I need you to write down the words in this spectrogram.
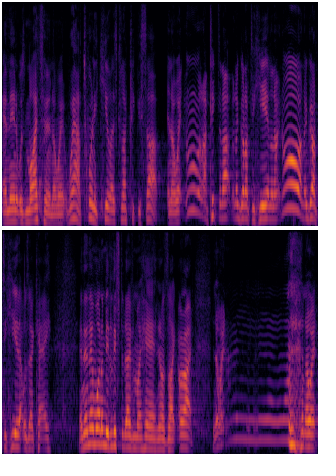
And then it was my turn. I went, Wow, 20 kilos, can I pick this up? And I went, Oh, and I picked it up, and I got up to here, and then I went, Oh, and I got up to here, that was okay. And then they wanted me to lift it over my head, and I was like, All right. And I went, and I went,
